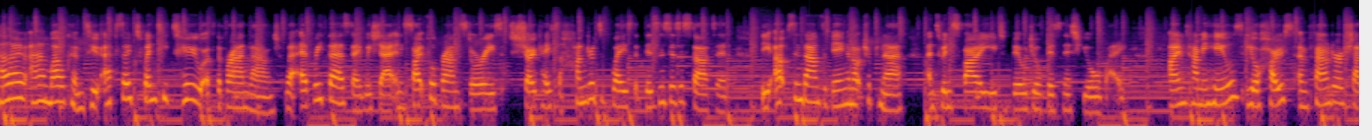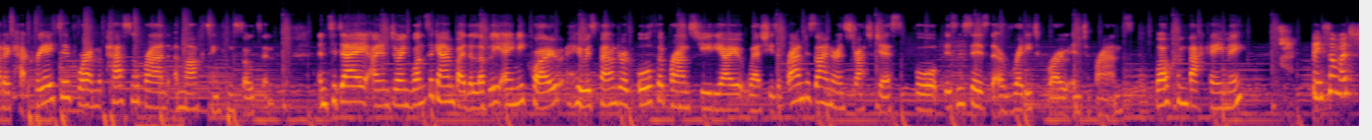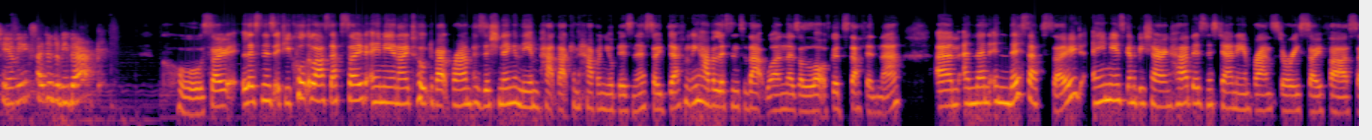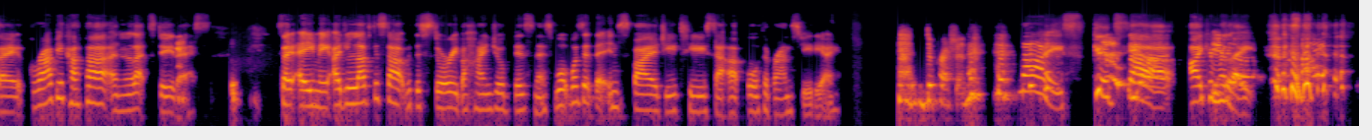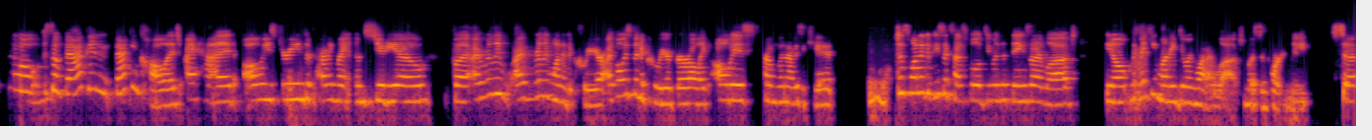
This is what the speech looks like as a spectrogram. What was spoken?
Hello and welcome to episode 22 of the Brand Lounge, where every Thursday we share insightful brand stories to showcase the hundreds of ways that businesses are started, the ups and downs of being an entrepreneur, and to inspire you to build your business your way. I'm Tammi Heels, your host and founder of Shadowcat Creative, where I'm a personal brand and marketing consultant. And today I am joined once again by the lovely Amy Kuo, who is founder of Author Brand Studio, where she's a brand designer and strategist for businesses that are ready to grow into brands. Welcome back, Amy. Thanks so much, Tammi. Excited to be back. Cool. So, listeners, if you caught the last episode, Amy and I talked about brand positioning and the impact that can have on your business. So, definitely have a listen to that one. There's a lot of good stuff in there. Um, and then in this episode, Amy is going to be sharing her business journey and brand story so far. So grab your cuppa and let's do this. So, Amy, I'd love to start with the story behind your business. What was it that inspired you to set up Author Brand Studio? Depression. nice. Good start. Yeah. I can yeah. relate. so so back in back in college, I had always dreamed of having my own studio but I really, I really wanted a career. I've always been a career girl, like always from when I was a kid. Just wanted to be successful, doing the things that I loved, you know, making money doing what I loved, most importantly. So,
